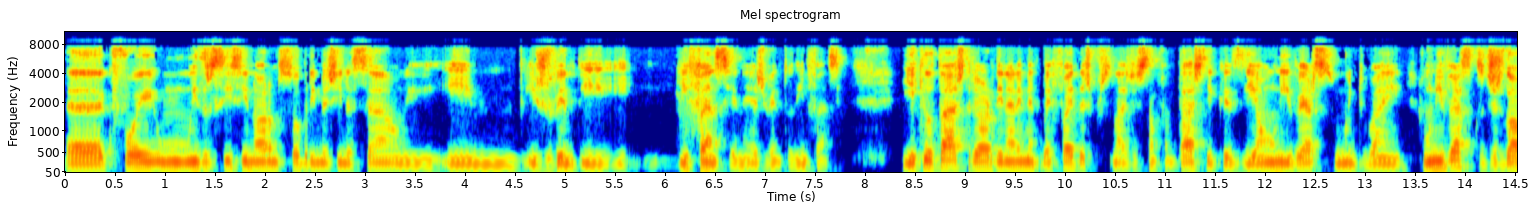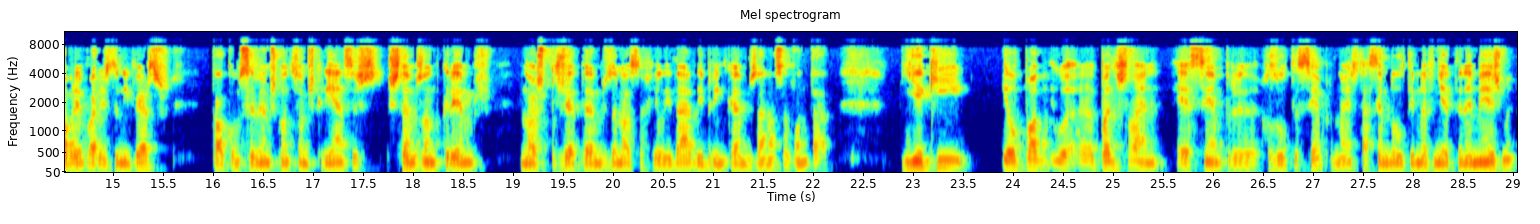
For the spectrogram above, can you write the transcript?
uh, que foi um exercício enorme sobre imaginação e, e, e, e, e infância, né? a juventude e infância. E aquilo está extraordinariamente bem feito, as personagens são fantásticas e é um universo muito bem. Um universo que se desdobra em vários universos, tal como sabemos quando somos crianças, estamos onde queremos, nós projetamos a nossa realidade e brincamos à nossa vontade. E aqui ele pode, a punchline é sempre, resulta sempre, não é? está sempre na última vinheta na mesma,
